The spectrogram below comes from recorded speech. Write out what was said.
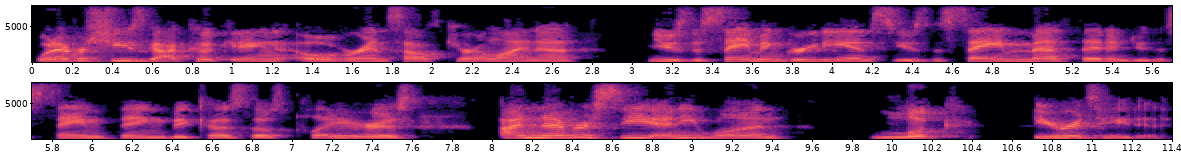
whatever she's got cooking over in South Carolina, use the same ingredients, use the same method, and do the same thing because those players – I never see anyone look irritated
